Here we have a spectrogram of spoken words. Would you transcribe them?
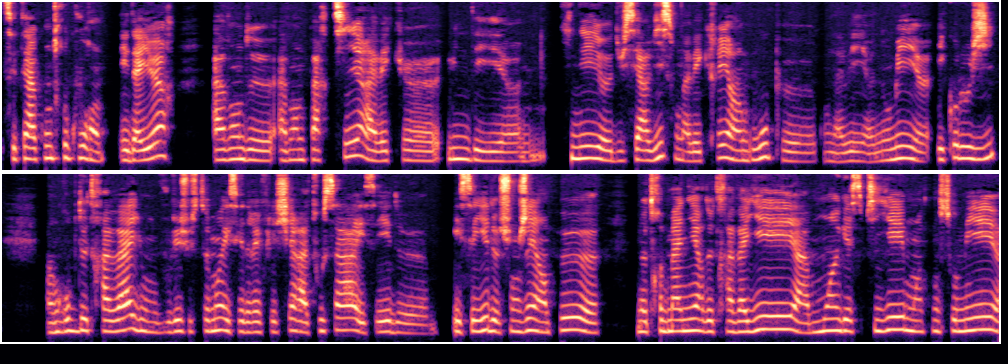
c'était à contre-courant. Et d'ailleurs avant de, avant de partir, avec euh, une des euh, kinés euh, du service, on avait créé un groupe qu'on avait nommé Écologie, un groupe de travail où on voulait justement essayer de réfléchir à tout ça, essayer de, essayer de changer un peu notre manière de travailler, à moins gaspiller, moins consommer,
